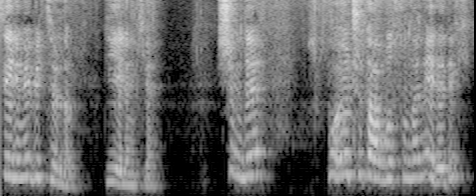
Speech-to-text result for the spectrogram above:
Serimi bitirdim diyelim ki. Şimdi bu ölçü tablosunda ne dedik?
